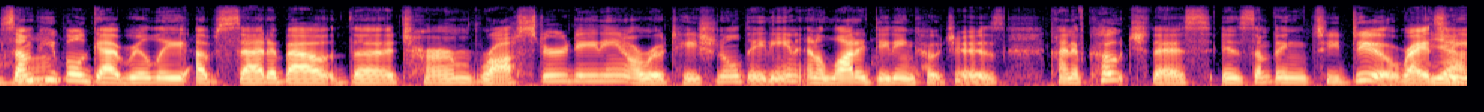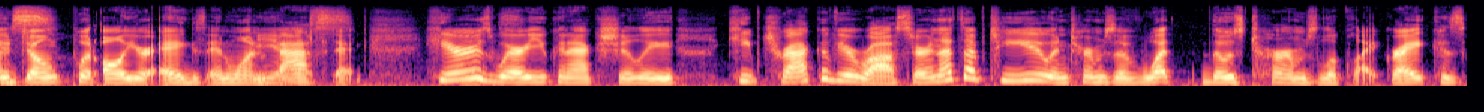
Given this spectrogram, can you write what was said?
Some people get really upset about the term roster dating or rotational dating and a lot of dating coaches kind of coach this is something to do, right? So you don't put all your eggs in one Yes. basket. Here is where you can actually keep track of your roster, and that's up to you in terms of what those terms look like, right? Because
